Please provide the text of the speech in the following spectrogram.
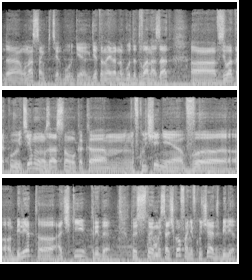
да, у нас в Санкт-Петербурге где-то, наверное, года два назад а, взяла такую тему за основу, как м, включение в э, билет э, очки 3D. То есть стоимость очков они включают в билет.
